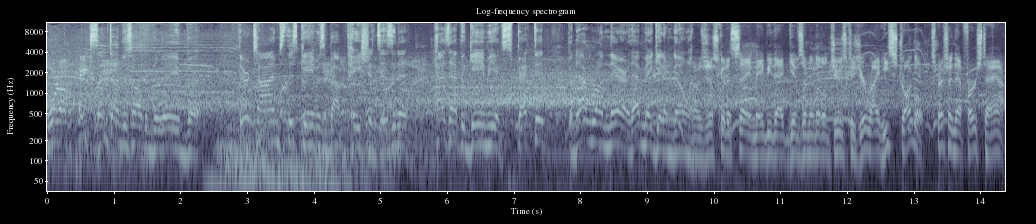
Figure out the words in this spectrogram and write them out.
for a Patriots. Sometimes it's hard to believe, but there are times this game is about patience, isn't it? Has had the game he expected, but that run there, that may get him going. I was just going to say, maybe that gives him a little juice because you're right. He struggled, especially in that first half.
